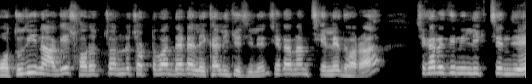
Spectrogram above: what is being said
কতদিন আগে শরৎচন্দ্র চট্টোপাধ্যায় একটা লেখা লিখেছিলেন, সেটার নাম ছেলে ধরা সেখানে তিনি লিখছেন যে,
